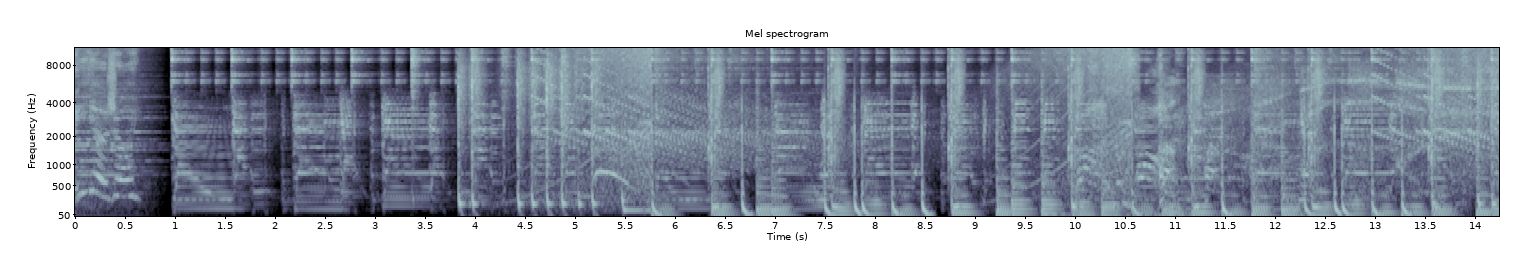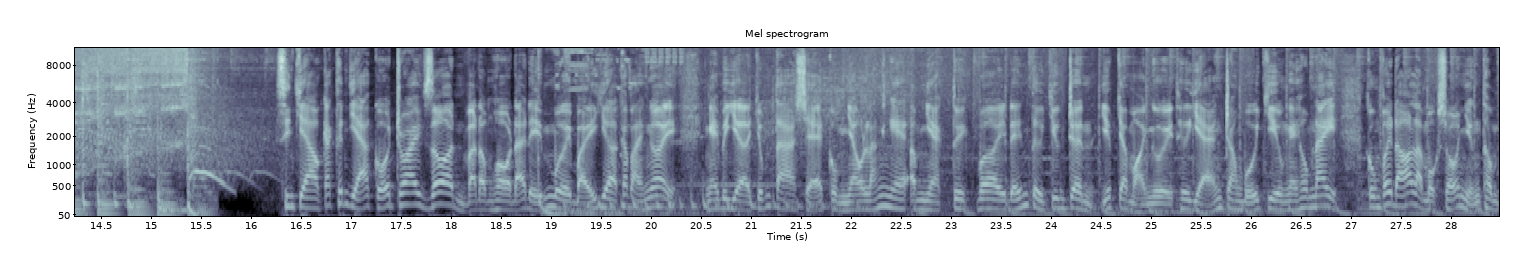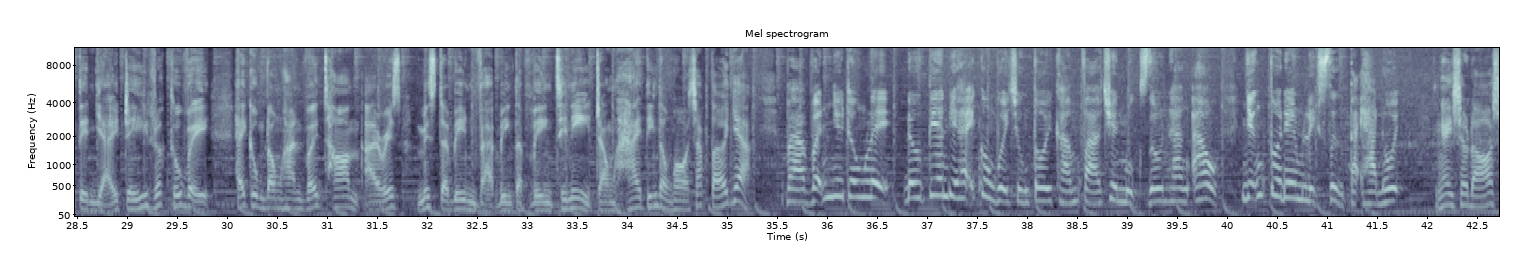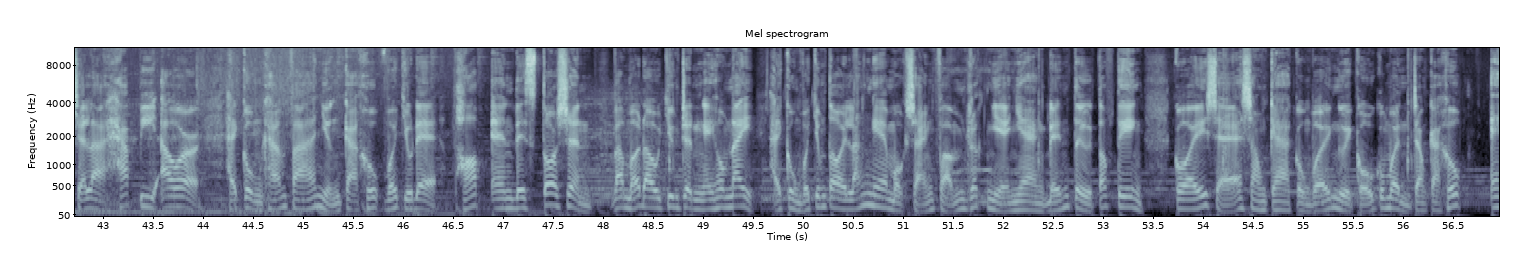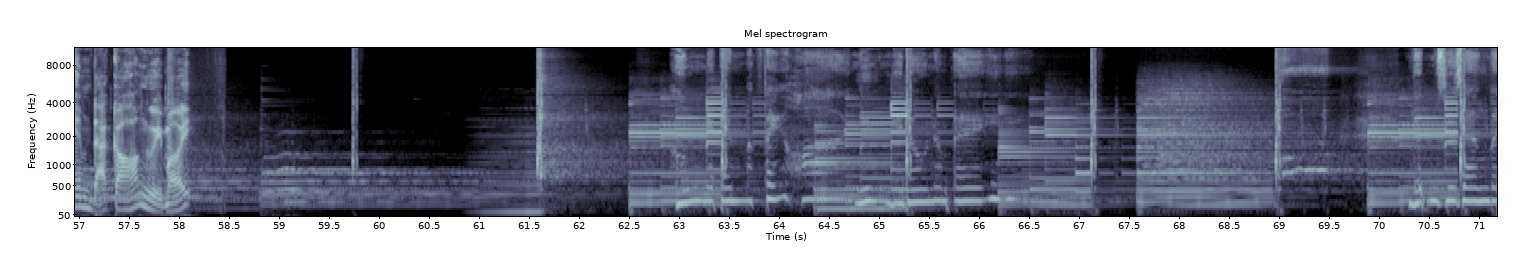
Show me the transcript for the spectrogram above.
7 giờ rồi. Xin chào các thính giả của Drive Zone và đồng hồ đã điểm 17 giờ các bạn ơi. Ngay bây giờ chúng ta sẽ cùng nhau lắng nghe âm nhạc tuyệt vời đến từ chương trình giúp cho mọi người thư giãn trong buổi chiều ngày hôm nay. Cùng với đó là một số những thông tin giải trí rất thú vị. Hãy cùng đồng hành với Tom, Iris, Mr Bean và biên tập viên Tini trong 2 tiếng đồng hồ sắp tới nha. Và vẫn như thông lệ, đầu tiên thì hãy cùng với chúng tôi khám phá chuyên mục Zone Hangout, những tour đêm lịch sử tại Hà Nội. Ngay sau đó sẽ là Happy Hour. Hãy cùng khám phá những ca khúc với chủ đề Pop and Distortion. Và mở đầu chương trình ngày hôm nay, hãy cùng với chúng tôi lắng nghe một sản phẩm rất nhẹ nhàng đến từ Tóc Tiên. Cô ấy sẽ song ca cùng với người cũ của mình trong ca khúc Em đã có người mới.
